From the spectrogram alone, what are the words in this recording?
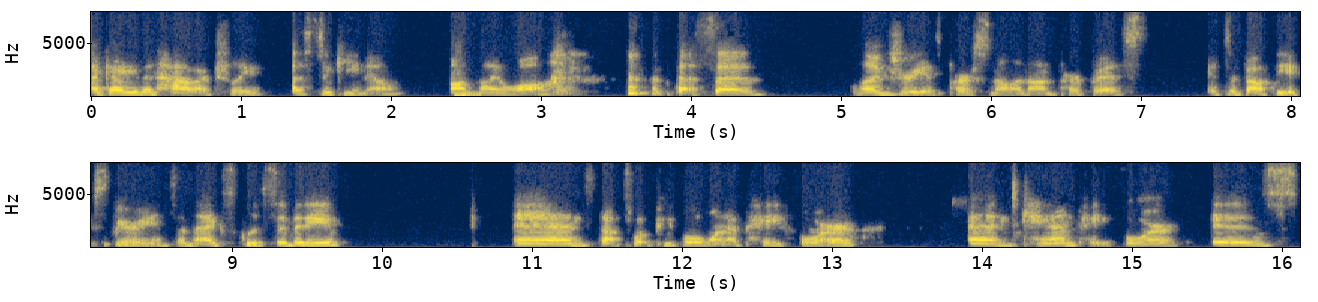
like I even have actually a sticky note on my wall that says luxury is personal and on purpose. It's about the experience and the exclusivity. And that's what people want to pay for and can pay for is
